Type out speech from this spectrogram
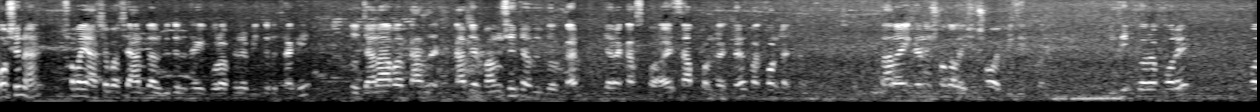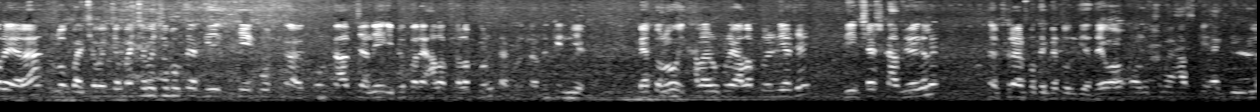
বসে না, সবাই আশেপাশে আড্ডার ভিতরে থাকে, ঘোরাফেরার ভিতরে থাকে। তো যারা আবার কাজের কাজের মানুষের যাদের দরকার, যারা কাজ করায় সাব কন্ট্রাক্টর বা কন্ট্রাক্টর তারা এখানে সকালে এসে সবাই ভিজিট করে। ভিজিট করার পরে পরে এরা লোক বাইচা বাইচা বাইচা বাইচা বলতে আর কি কে কোন কাজ জানে, এই ব্যাপারে আলাপ সালাপ করে তারপরে তাদেরকে নিয়ে যায়। বেতনও ওই খালার উপরে আলাপ করে নিয়ে যায়। দিন শেষ কাজ হয়ে গেলে ফেরার পথে বেতন দিয়ে দেয়। অনেক সময় আজকে একদিন দিল,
